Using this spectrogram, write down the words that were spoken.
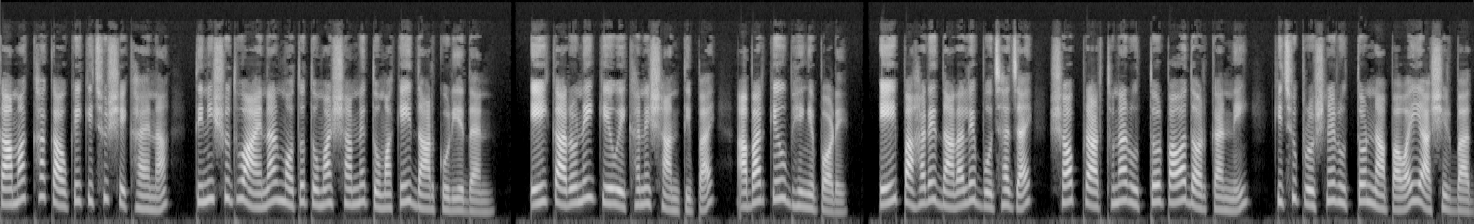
কামাক্ষা কাউকে কিছু শেখায় না, তিনি শুধু আয়নার মতো তোমার সামনে তোমাকেই দাঁড় করিয়ে দেন। এই কারণেই কেউ এখানে শান্তি পায়, আবার কেউ ভেঙে পড়ে। এই পাহাড়ে দাঁড়ালে বোঝা যায়, সব প্রার্থনার উত্তর পাওয়া দরকার নেই, কিছু প্রশ্নের উত্তর না পাওয়াই আশীর্বাদ।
